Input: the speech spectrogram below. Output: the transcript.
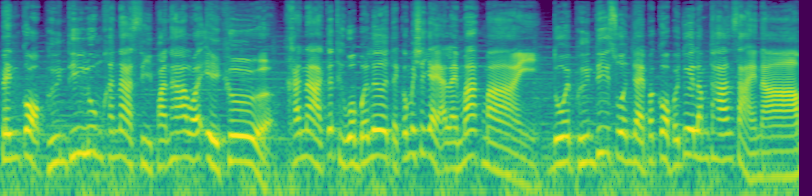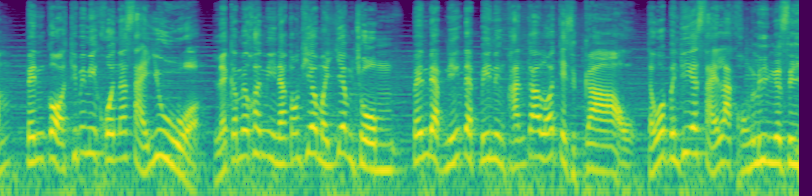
เป็นเกาะพื้นที่ลุ่มขนาด 4,500 เอเคอร์ ขนาดก็ถือว่าเบลเลอร์แต่ก็ไม่ใช่ใหญ่อะไรมากมาย โดยพื้นที่ส่วนใหญ่ประกอบไปด้วยลำธารสายน้ำเป็นเกาะที่ไม่มีคนอาศัยอยู่ และก็ไม่ค่อยมีนักท่องเที่ยวมาเยี่ยมชม เป็นแบบนี้แต่ปี 1979 แต่ว่าเป็นที่อาศัยหลักของลิงสิ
